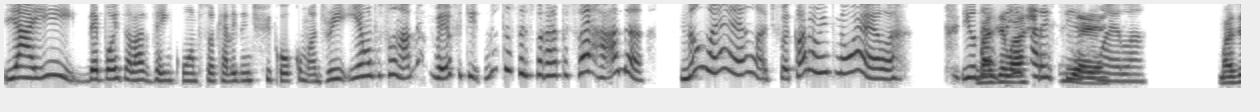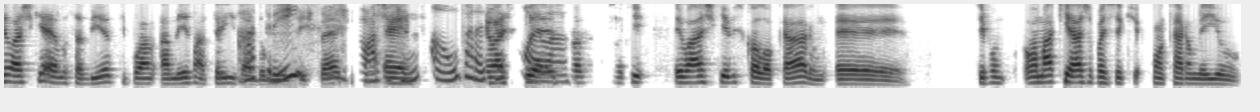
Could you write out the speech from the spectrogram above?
E aí, depois ela vem com uma pessoa que ela identificou como a Dre, e é uma pessoa nada a ver. Eu fiquei, meu Deus, eles pegaram a pessoa errada. Não é ela. Tipo, claramente não é ela. E o Mas eu desenho parecia é. com ela. Mas eu acho que é ela, sabia? Tipo, a, a mesma atriz, A a atriz? Fishback. Eu acho É. que não, parece Eu acho com que é, ela. só, só que eu acho que eles colocaram é, tipo uma maquiagem para ser que- com a cara meio,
